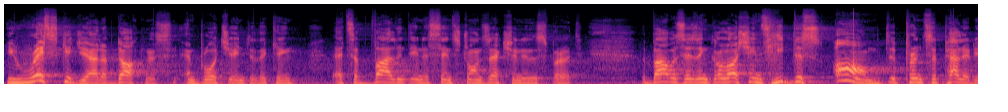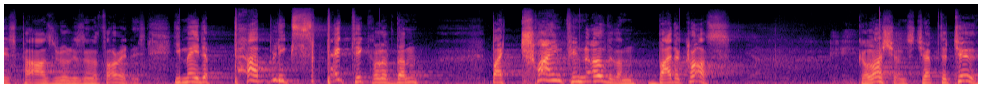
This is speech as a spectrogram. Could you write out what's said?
He rescued you out of darkness and brought you into the king. That's a violent, in a sense, transaction in the spirit. The Bible says in Colossians, he disarmed the principalities, powers, rulers, and authorities. He made a public spectacle of them by triumphing over them by the cross. Colossians chapter 2.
